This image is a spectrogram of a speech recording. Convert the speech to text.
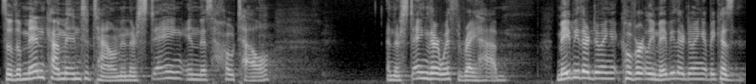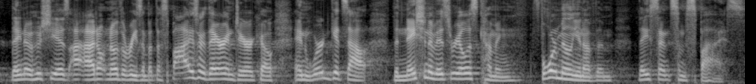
So the men come into town and they're staying in this hotel and they're staying there with Rahab. Maybe they're doing it covertly. Maybe they're doing it because they know who she is. I, I, don't know the reason. But the spies are there in Jericho, and word gets out the nation of Israel is coming. Four million of them, they sent some spies.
